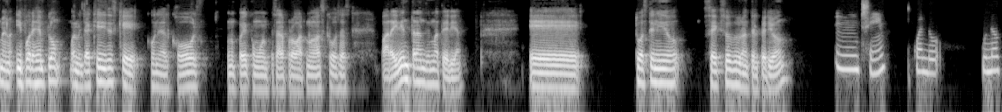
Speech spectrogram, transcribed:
Bueno, y por ejemplo, bueno, ya que dices que con el alcohol uno puede como empezar a probar nuevas cosas, para ir entrando en materia, eh, ¿tú has tenido sexo durante el periodo? Mm, sí, cuando uno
